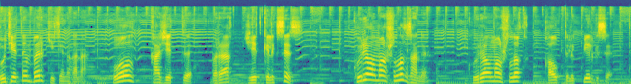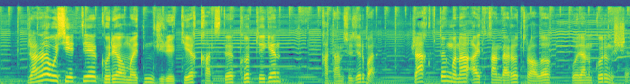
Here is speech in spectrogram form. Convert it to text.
өтетін бір кезеңі ғана. Ол қажетті бірақ жеткіліксіз. Көре алмаушылық заңы. Көре алмаушылық қауіптілік белгісі. Жаңа өсиетте көре алмайтын жүрекке қатысты көптеген қатан сөздер бар. Жақыптың мына айтқандары туралы ойланып көріңізші.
